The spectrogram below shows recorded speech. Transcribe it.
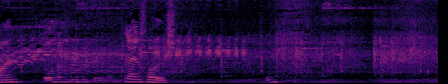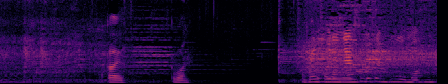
Nein. Doch, ich hab einen Dribble Kill gemacht. Nee, das war ich. Geil. Gewonnen. Auf jeden Ich Fall will nächsten bitte im Duo machen.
